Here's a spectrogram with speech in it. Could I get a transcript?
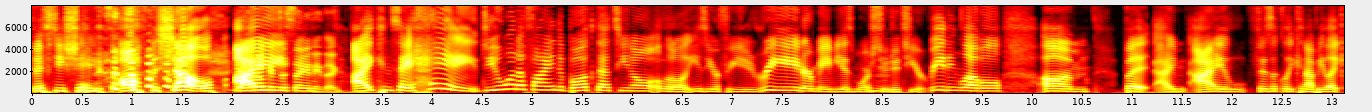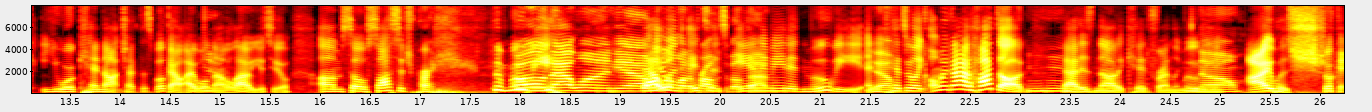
Fifty Shades off the shelf. Yeah, I, don't get to say anything. I can say, hey, do you want to find a book that's, you know, a little easier for you to read or maybe is more Mhm. suited to your reading level? Um, but I I physically cannot be like, you cannot check this book out. I will Yeah. not allow you to. Um, so Sausage Party, the movie. Oh, that one, yeah. that we one, a lot of it's problems an about animated movie, and Yeah. kids are like, "Oh my god, hot dog!" that. Mhm. That is not a kid-friendly movie. No. I was shooketh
